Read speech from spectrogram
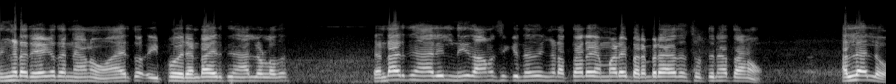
നിങ്ങളുടെ രേഖ തന്നെയാണോ? ആയിരത്തി ഇപ്പോൾ രണ്ടായിരത്തി നാലിലുള്ളത് രണ്ടായിരത്തി നാലിൽ നീ താമസിക്കുന്നത് നിങ്ങളുടെ അത്താടെ അമ്മയുടെയും പരമ്പരാഗത സ്വത്തിനകത്താണോ? അല്ലല്ലോ.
